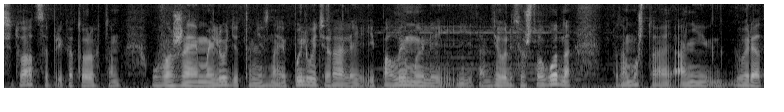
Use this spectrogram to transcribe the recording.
ситуации, при которых там уважаемые люди, там, не знаю, пыль вытирали, и полы мыли, и там делали все что угодно, потому что они говорят,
